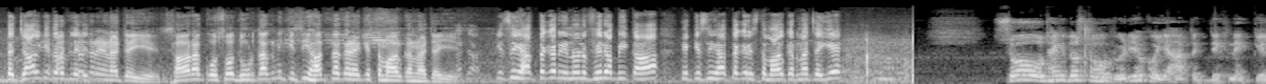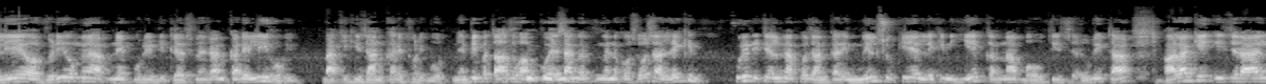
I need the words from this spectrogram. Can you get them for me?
दज्जाल की तरफ़ लेके रहना चाहिए। सारा कोसो दूर तक नहीं किसी हद तक रह के इस्तेमाल करना चाहिए। अच्छा, किसी हद तक इन्होंने फिर अभी कहा कि किसी हद तक इस्तेमाल करना चाहिए। सो थैंक यू दोस्तों वीडियो को यहाँ तक देखने के लिए और वीडियो में आपने पूरी डिटेल्स में जानकारी ली होगी। बाकी की जानकारी थोड़ी बहुत मैं भी बता दू आपको ऐसा मैंने को सोचा लेकिन पूरी डिटेल में आपको जानकारी मिल चुकी है, लेकिन ये करना बहुत ही ज़रूरी था। हालाँकि इसराइल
